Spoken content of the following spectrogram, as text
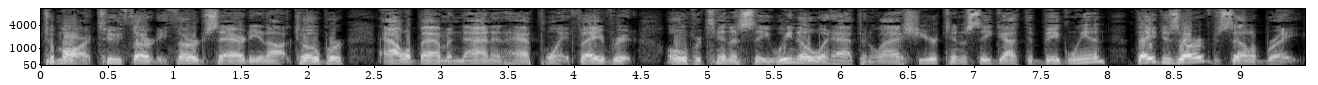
Tomorrow, 2.30, third Saturday in October, Alabama nine and a half point favorite over Tennessee. We know what happened last year. Tennessee got the big win. They deserve to celebrate.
